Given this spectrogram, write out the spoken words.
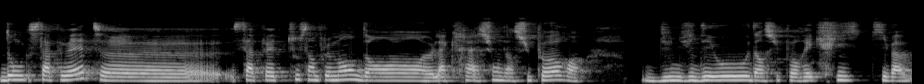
Donc ça peut être euh, ça peut être tout simplement dans la création d'un support, d'une vidéo, d'un support écrit qui va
